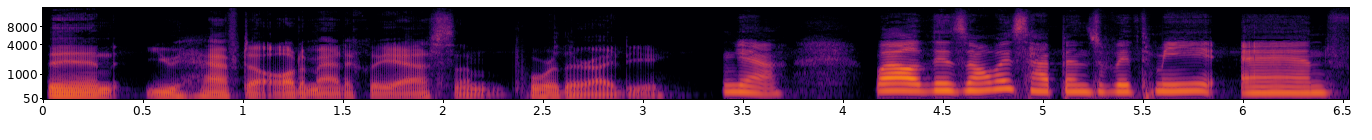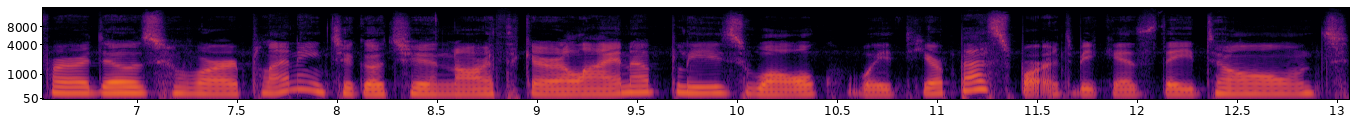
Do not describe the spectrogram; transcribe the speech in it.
then you have to automatically ask them for their ID. yeah, well, this always happens with me. And for those who are planning to go to North Carolina, please walk with your passport because they don't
